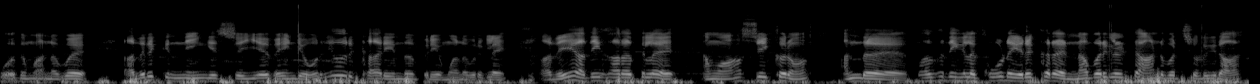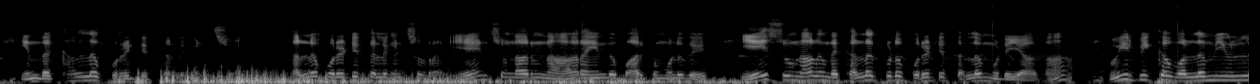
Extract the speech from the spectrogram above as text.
போதுமானவர். அதற்கு நீங்கள் செய்ய வேண்டிய ஒரே ஒரு காரியம்தான் பிரியமானவர்களே. அதே அதிகாரத்தில் நம்ம ஆசைக்கிறோம் அந்த பகுதிகளை கூட இருக்கிற நபர்கள்ட்ட ஆண்டவர் சொல்கிறார் இந்த கல்லை புரட்டி தள்ளுங்கன்னு சொல்லி. கல்லை புரட்டி தள்ளுங்கன்னு சொல்கிறார் ஏன் சொன்னாருன்னு ஆராய்ந்து பார்க்கும் பொழுது இயேசுனாலும் இந்த கல்லை கூட புரட்டி தள்ள முடியாதான் உயிர்ப்பிக்க வல்லமையுள்ள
